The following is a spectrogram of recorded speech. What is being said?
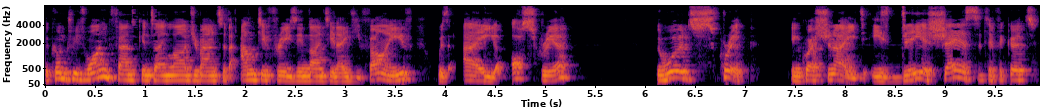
The country's wine found to contain large amounts of antifreeze in 1985 was A, Austria. The word scrip in question eight is D, a share certificate.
